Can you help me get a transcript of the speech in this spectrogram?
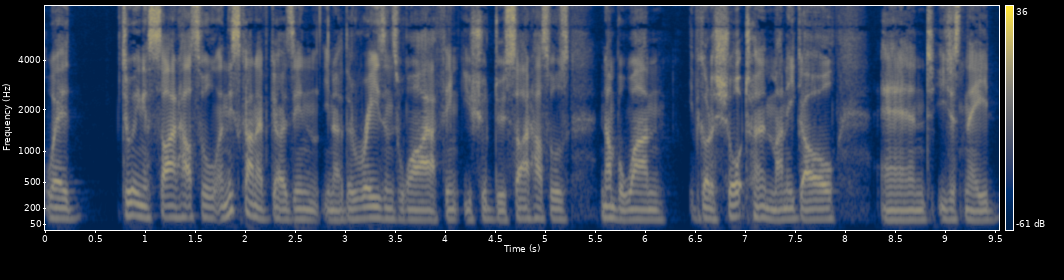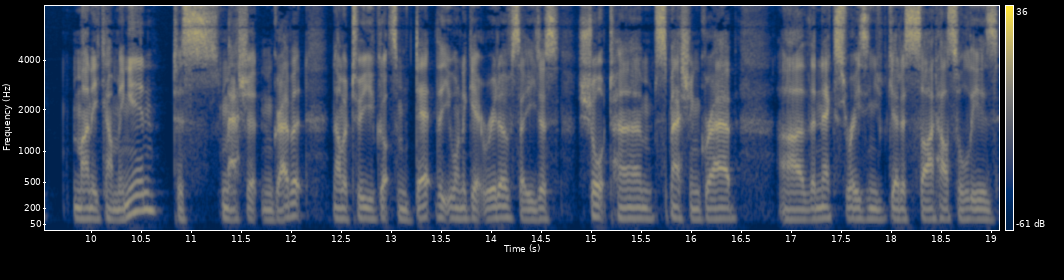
we're doing a side hustle. And this kind of goes in, you know, the reasons why I think you should do side hustles. Number one, you've got a short term money goal and you just need money coming in to smash it and grab it. Number two, you've got some debt that you want to get rid of. So you just short term smash and grab. Uh, the next reason you'd get a side hustle is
